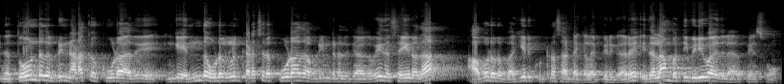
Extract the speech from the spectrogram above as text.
இதை தோன்றது இப்படி நடக்கக்கூடாது. இங்க எந்த உடல்களும் கிடைச்சிடக்கூடாது அப்படின்றதுக்காகவே இதை செய்யறதா அவர் ஒரு பகிர் குற்றச்சாட்டை கிளப்பியிருக்காரு. இதெல்லாம் பத்தி விரிவா இதுல பேசுவோம்.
